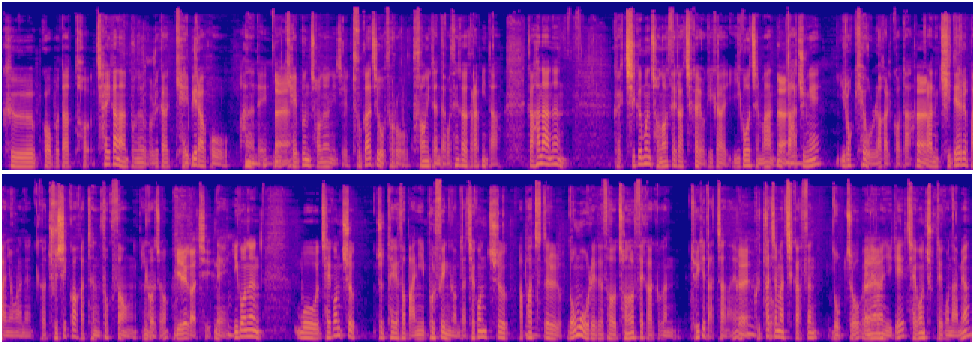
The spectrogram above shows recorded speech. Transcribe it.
그거보다 더 차이가 나는 부분을 우리가 갭이라고 하는데 음. 네. 이 갭은 저는 이제 두 가지 요소로 구성이 된다고 생각을 합니다. 그러니까 하나는 그래 지금은 전월세 가치가 여기가 이거지만 네. 나중에 이렇게 올라갈 거다라는 기대를 반영하는 그러니까 주식과 같은 속성인 거죠. 미래 가치. 네, 음. 이거는 뭐 재건축 주택에서 많이 볼 수 있는 겁니다. 재건축 아파트들 너무 오래돼서 전월세 가격은 되게 낮잖아요. 네, 그쵸. 하지만 집값은 높죠. 왜냐하면 이게 재건축되고 나면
